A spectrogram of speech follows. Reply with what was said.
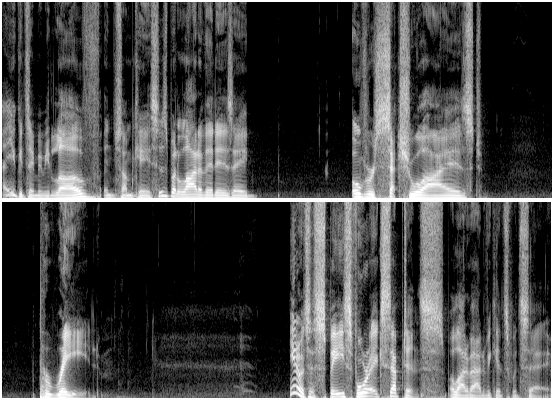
Uh, you could say maybe love in some cases, but a lot of it is a over sexualized parade. You know, it's a space for acceptance, a lot of advocates would say.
